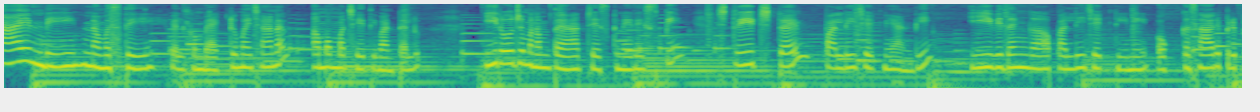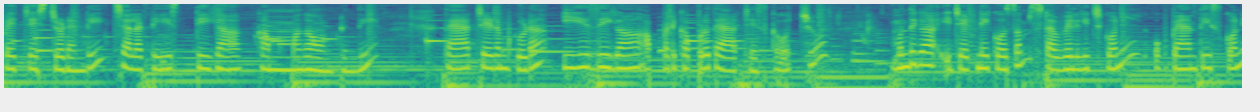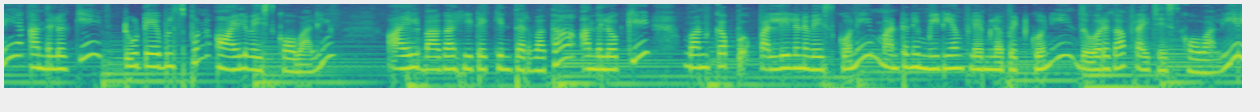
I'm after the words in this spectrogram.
Hi అండి నమస్తే. Welcome back to my channel అమ్మమ్మ చేతి వంటలు. ఈరోజు మనం తయారు చేసుకునే రెసిపీ స్ట్రీట్ స్టైల్ పల్లీ చట్నీ అండి. ఈ విధంగా పల్లీ చట్నీని ఒక్కసారి ప్రిపేర్ చేసి చూడండి. చాలా టేస్టీగా కమ్మగా ఉంటుంది. తయారు చేయడం కూడా ఈజీగా అప్పటికప్పుడు తయారు చేసుకోవచ్చు. ముందుగా ఈ చట్నీ కోసం స్టవ్ వెలిగించుకొని ఒక ప్యాన్ తీసుకొని అందులోకి టూ టేబుల్ స్పూన్ ఆయిల్ వేసుకోవాలి. ఆయిల్ బాగా హీట్ ఎక్కిన తర్వాత అందులోకి వన్ కప్ పల్లీలను వేసుకొని మంటని మీడియం ఫ్లేమ్లో పెట్టుకొని దోరగా ఫ్రై చేసుకోవాలి.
